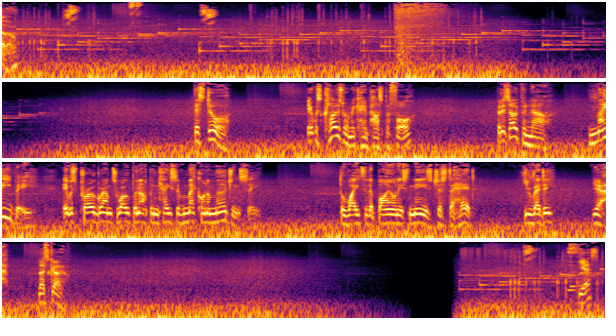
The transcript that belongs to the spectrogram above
Hello. This door. It was closed when we came past before. But it's open now. Maybe it was programmed to open up in case of Mechon emergency. The way to the Bionis knee is just ahead. You ready? Yeah, let's go. Yes?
